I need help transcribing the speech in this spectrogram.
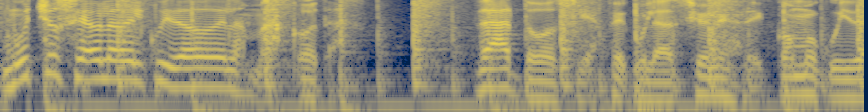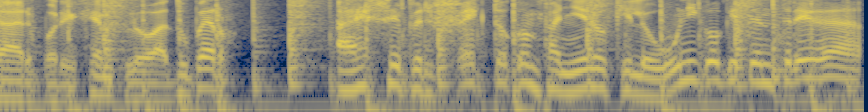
Mucho se habla del cuidado de las mascotas. Datos y especulaciones de cómo cuidar, por ejemplo, a tu perro. A ese perfecto compañero que lo único que te entrega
